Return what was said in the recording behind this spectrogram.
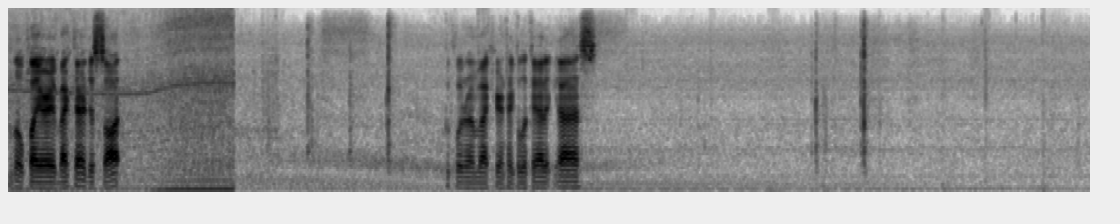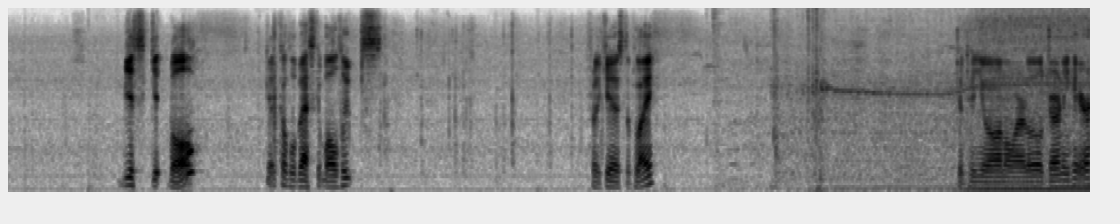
Little play area back there, I just saw it. Run back here and take a look at it, guys. basketball. Get a couple of basketball hoops for the kids to play. Continue on our little journey here.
